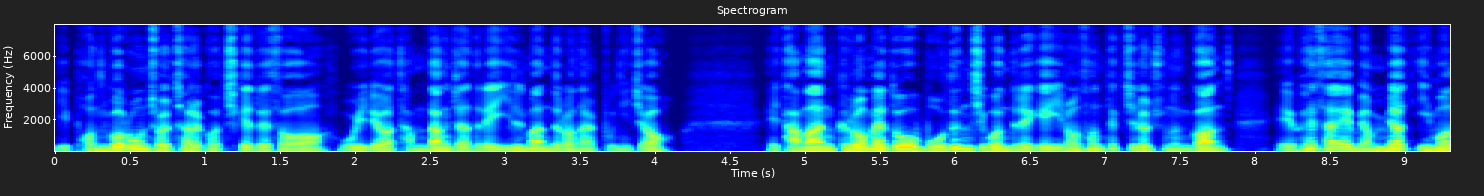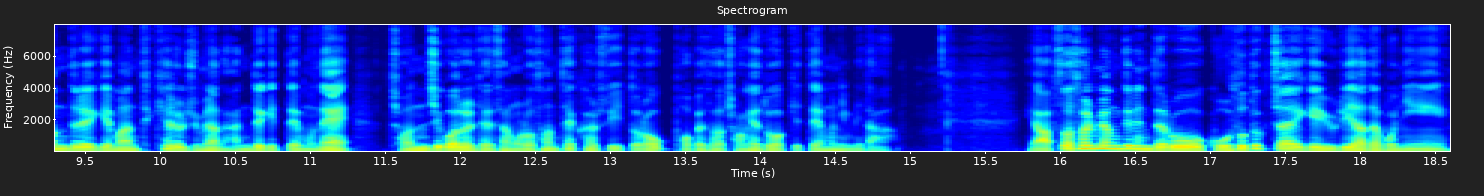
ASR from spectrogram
이 번거로운 절차를 거치게 돼서 오히려 담당자들의 일만 늘어날 뿐이죠. 다만 그럼에도 모든 직원들에게 이런 선택지를 주는 건 회사의 몇몇 임원들에게만 특혜를 주면 안 되기 때문에 전 직원을 대상으로 선택할 수 있도록 법에서 정해두었기 때문입니다. 앞서 설명드린 대로 고소득자에게 유리하다 보니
